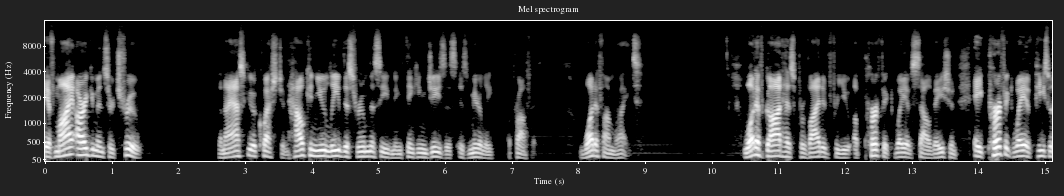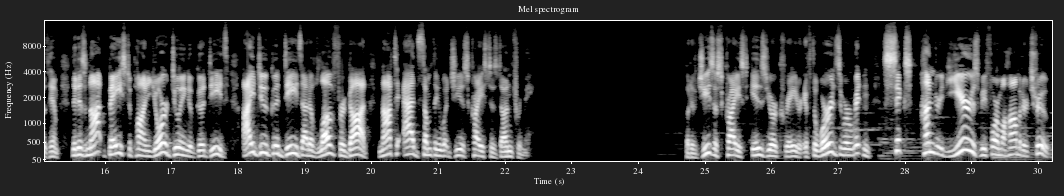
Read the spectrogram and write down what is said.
If my arguments are true, then I ask you a question. How can you leave this room this evening thinking Jesus is merely a prophet? What if I'm right? What if God has provided for you a perfect way of salvation, a perfect way of peace with Him that is not based upon your doing of good deeds? I do good deeds out of love for God, not to add something what Jesus Christ has done for me. But if Jesus Christ is your creator, if the words that were written 600 years before Muhammad are true,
